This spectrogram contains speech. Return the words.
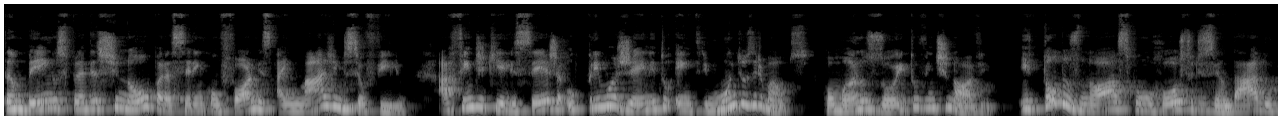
também os predestinou para serem conformes à imagem de seu filho, a fim de que ele seja o primogênito entre muitos irmãos. Romanos 8, 29. E todos nós, com o rosto desvendado,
